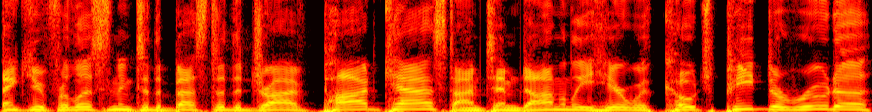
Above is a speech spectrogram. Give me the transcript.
Thank you for listening to the Best of the Drive podcast. I'm Tim Donnelly here with Coach Pete D'Arruda,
